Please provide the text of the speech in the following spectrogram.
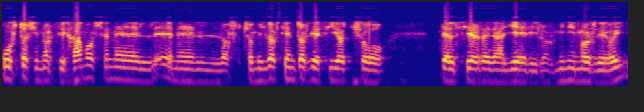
justo si nos fijamos en, el, en el, los 8.218 del cierre de ayer y los mínimos de hoy,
